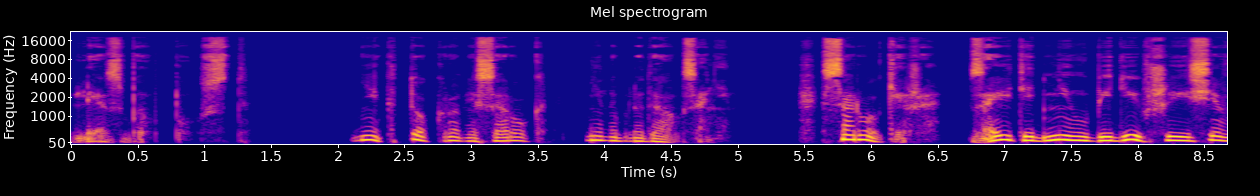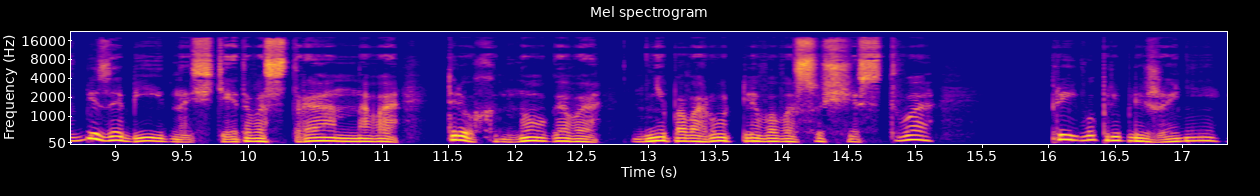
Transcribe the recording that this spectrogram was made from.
лес был пуст. Никто, кроме сорок, не наблюдал за ним. Сороки же за эти дни убедившиеся в безобидности этого странного, трехногого, неповоротливого существа, при его приближении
